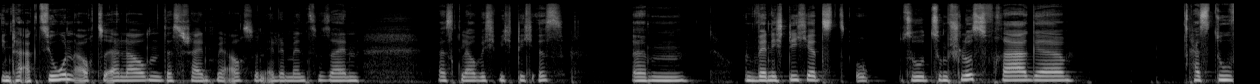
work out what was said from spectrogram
Interaktion auch zu erlauben. Das scheint mir auch so ein Element zu sein, was, glaube ich, wichtig ist. Ähm, und wenn ich dich jetzt so zum Schluss frage, hast du,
